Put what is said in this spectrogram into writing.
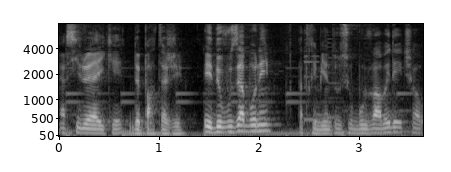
Merci de liker, de partager et de vous abonner. A très bientôt sur Boulevard BD. Ciao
